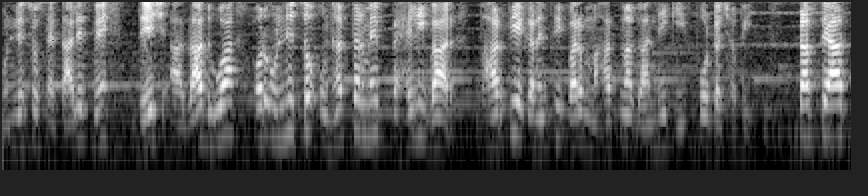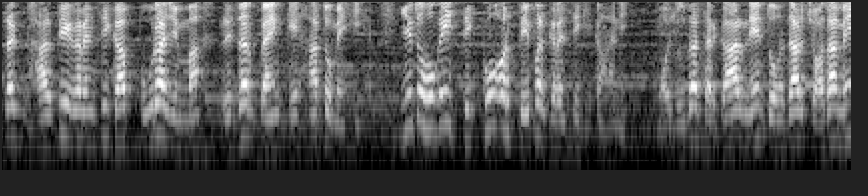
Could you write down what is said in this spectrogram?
1947 में देश आज़ाद हुआ और उन्नीस सौ उनहत्तर में पहली बार भारतीय करेंसी पर महात्मा गांधी की फ़ोटो छपी। तब से आज तक भारतीय करेंसी का पूरा जिम्मा रिज़र्व बैंक के हाथों में ही है। ये तो हो गई सिक्कों और पेपर करेंसी की कहानी। मौजूदा सरकार ने 2014 में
